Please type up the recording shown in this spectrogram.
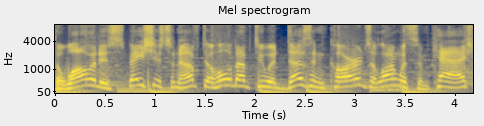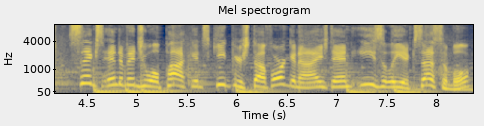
The wallet is spacious enough to hold up to a dozen cards along with some cash. Six individual pockets keep your stuff organized and easily accessible.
